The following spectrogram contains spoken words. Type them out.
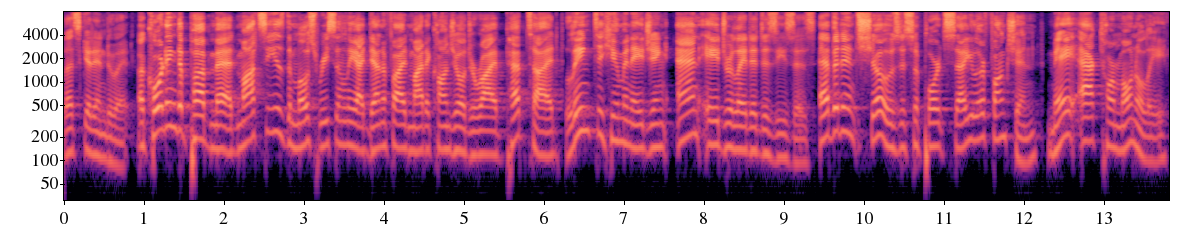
let's get into it. According to PubMed, MOTS-c is the most recently identified mitochondrial-derived peptide linked to human aging and age-related diseases. Evidence shows it supports cellular function, may act hormonally,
